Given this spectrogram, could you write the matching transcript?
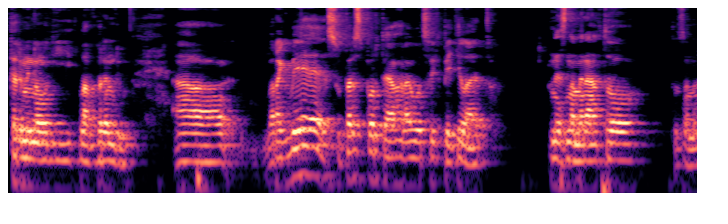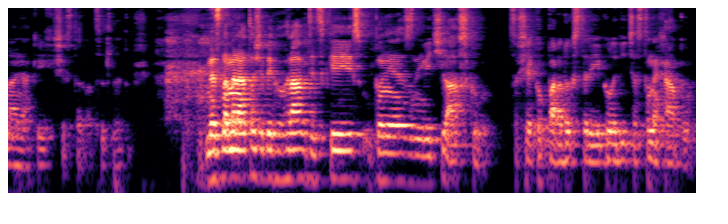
terminologií love brandu. Uh, rugby je super sport, já hraju od svých pěti let. Neznamená to, to znamená nějakých 26 let už. Neznamená to, že bych ho hrál vždycky s úplně s největší láskou, což je jako paradox, který jako lidi často nechápou.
